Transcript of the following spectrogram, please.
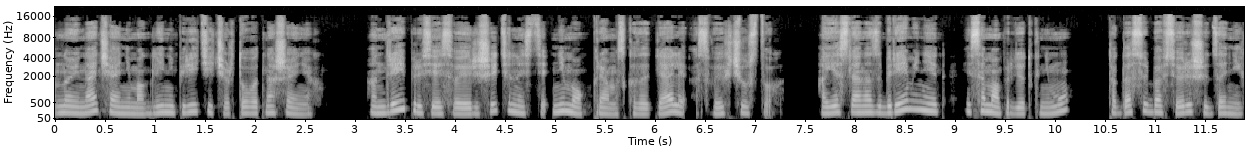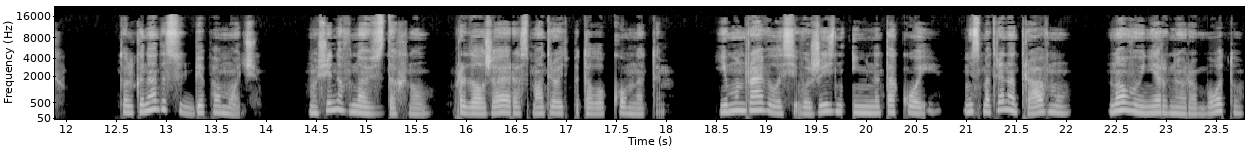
но иначе они могли не перейти черту в отношениях. Андрей при всей своей решительности не мог прямо сказать Ляле о своих чувствах. А если она забеременеет и сама придет к нему, тогда судьба все решит за них. Только надо судьбе помочь. Мужчина вновь вздохнул, продолжая рассматривать потолок комнаты. Ему нравилась его жизнь именно такой, несмотря на травму, новую нервную работу,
